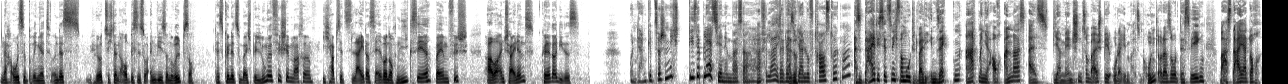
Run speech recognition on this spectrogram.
nach außen bringen. Und das hört sich dann auch ein bisschen so an wie so ein Rülpser. Das können zum Beispiel Lungenfische machen. Ich habe es jetzt leider selber noch nie gesehen beim Fisch, aber anscheinend können auch die das. Und dann gibt's wahrscheinlich diese Bläschen im Wasser. Ja, vielleicht. Weil wenn Also- die da Luft rausdrücken. Also da hätte ich es jetzt nicht vermutet, weil die Insekten atmen ja auch anders als wir Menschen zum Beispiel oder eben als ein Hund oder so. Deswegen war es da ja doch,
